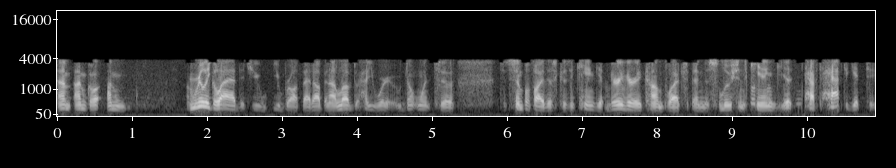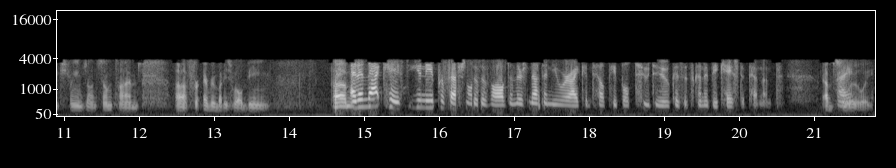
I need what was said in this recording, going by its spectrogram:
I'm I'm gl- I'm I'm really glad that you you brought that up, and I loved how you it. Don't want to to simplify this because it can get very, very complex, and the solutions can get have to have to get to extremes on sometimes uh, for everybody's well-being. Um, and in that case, you need professionals involved, and there's nothing you or I can tell people to do because it's going to be case dependent. Absolutely. Right?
